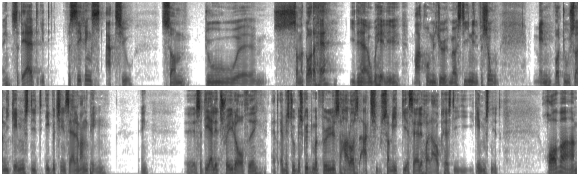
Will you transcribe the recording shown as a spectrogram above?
Ja. Så det er et, et forsikringsaktiv, som du, øh, som er godt at have i det her ubehagelige makromiljø med stigende inflation, men hvor du sådan i gennemsnit ikke vil tjene særlig mange penge. Ikke? Øh, så det er lidt trade-offet, ikke? At, at hvis du er beskyttet følge, så har du også et aktiv, som ikke giver særlig højt afkast i, i gennemsnit. Råvarer,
